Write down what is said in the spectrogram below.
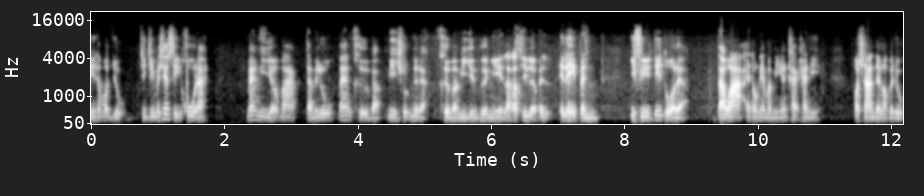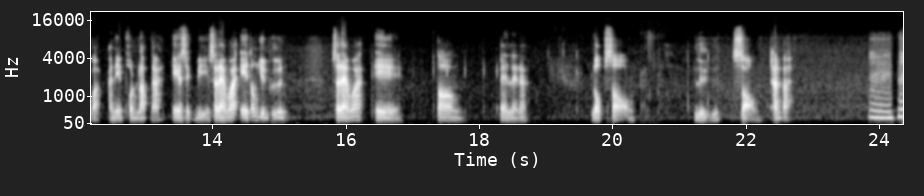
มีทั้งหมดอยู่ จริง ๆ ไม่ใช่สี่คู่นะ แม่งมีเยอะมาก แต่ไม่รู้แม่งคือแบบมีชุดหนึ่งอะคือมันมียืนพื้นอย่างนี้ แล้วก็ที่เหลือเป็นเอเลเป็นอินฟินิตี้ตัวเลยอะแต่ว่าไอ้ตรงเนี้ยมันมีเงื่อนไขแค่นี้ เพราะฉะนั้นเดี๋ยวเราไปดูก่อน อันนี้ผลลัพธ์นะ A เซก B แสดงว่า A ต้องยืนพื้น แสดงว่า A ต้องเป็นเลยนะลบสองหรือสองทันปะอือฮึ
